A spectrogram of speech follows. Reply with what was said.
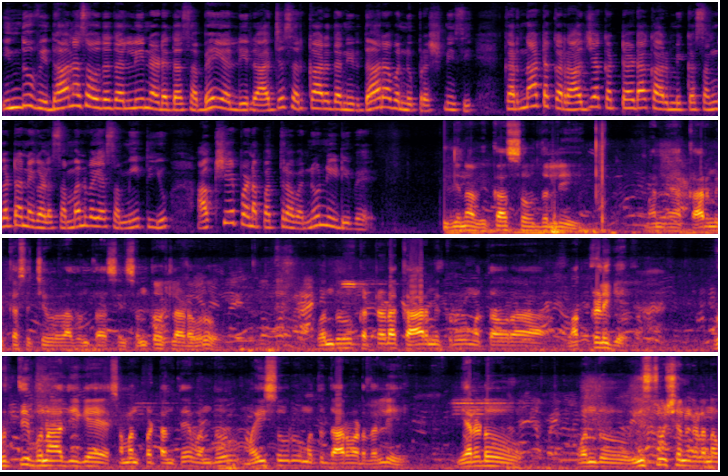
ಇಂದು ವಿಧಾನಸೌಧದಲ್ಲಿ ನಡೆದ ಸಭೆಯಲ್ಲಿ ರಾಜ್ಯ ಸರ್ಕಾರದ ನಿರ್ಧಾರವನ್ನು ಪ್ರಶ್ನಿಸಿ ಕರ್ನಾಟಕ ರಾಜ್ಯ ಕಟ್ಟಡ ಕಾರ್ಮಿಕ ಸಂಘಟನೆಗಳ ಸಮನ್ವಯ ಸಮಿತಿಯು ಆಕ್ಷೇಪಣಾ ಪತ್ರವನ್ನು ನೀಡಿವೆ. ಈ ದಿನ ವಿಕಾಸಸೌಧದಲ್ಲಿ ಮಾನ್ಯ ಕಾರ್ಮಿಕ ಸಚಿವರಾದಂಥ ಶ್ರೀ ಸಂತೋಷ್ ಲಾಡ್ ಅವರು ಒಂದು ಕಟ್ಟಡ ಕಾರ್ಮಿಕರು ಮತ್ತು ಅವರ ಮಕ್ಕಳಿಗೆ ವೃತ್ತಿ ಬುನಾದಿಗೆ ಸಂಬಂಧಪಟ್ಟಂತೆ ಒಂದು ಮೈಸೂರು ಮತ್ತು ಧಾರವಾಡದಲ್ಲಿ ಎರಡು ಒಂದು ಇನ್ಸ್ಟಿಟ್ಯೂಷನ್ಗಳನ್ನು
